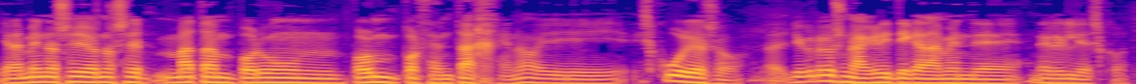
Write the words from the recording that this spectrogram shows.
y al menos ellos no se matan por un por un porcentaje no y es curioso. Yo creo que es una crítica también de, de Ridley Scott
